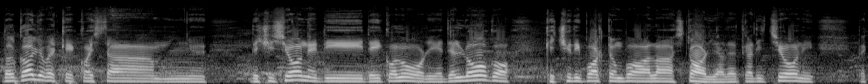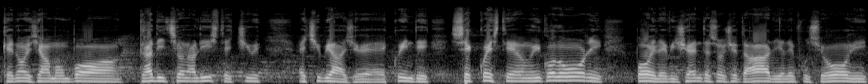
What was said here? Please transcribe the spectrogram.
d'orgoglio perché questa mh, decisione di, dei colori e del logo che ci riporta un po' alla storia, alle tradizioni, perché noi siamo un po' tradizionalisti e ci, e ci piace e quindi se questi erano i colori, poi le vicende societarie, le fusioni,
